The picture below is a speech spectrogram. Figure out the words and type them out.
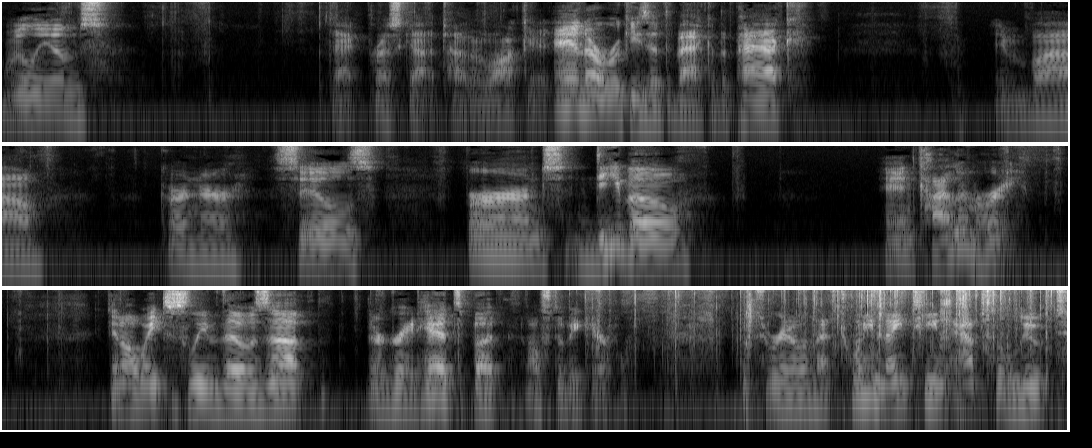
Williams, Dak Prescott, Tyler Lockett, and our rookies at the back of the pack. David Blough, Gardner, Sills, Burns, Deebo, and Kyler Murray. Again, I'll wait to sleeve those up. They're great hits, but I'll still be careful. So we're going to own that 2019 Absolute.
